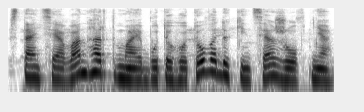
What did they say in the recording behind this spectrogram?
Станція Вангард має бути готова до кінця жовтня.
